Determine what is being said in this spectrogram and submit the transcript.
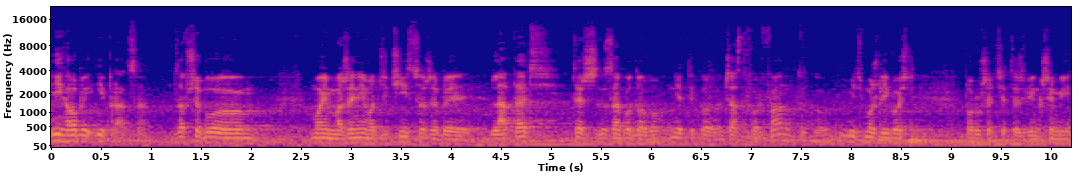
I hobby, i praca. Zawsze było moim marzeniem od dzieciństwa, żeby latać też zawodowo, nie tylko just for fun, tylko mieć możliwość poruszać się też większymi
